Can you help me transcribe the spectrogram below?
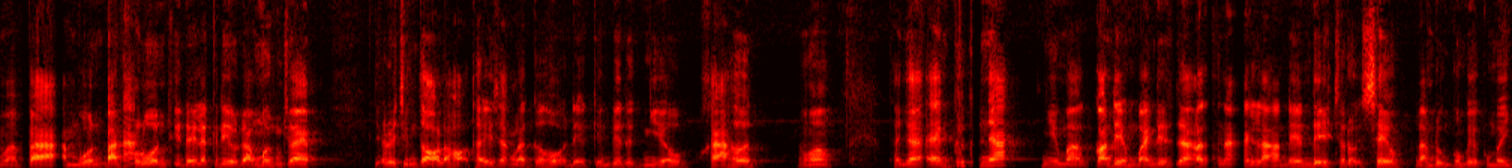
và, và muốn bán hàng luôn thì đấy là cái điều đáng mừng cho em. Điều đấy chứng tỏ là họ thấy rằng là cơ hội để kiếm tiền được nhiều khá hơn đúng không? Thành ra em cứ cân nhắc nhưng mà quan điểm của anh đưa ra là thế này là nên để cho đội sale làm đúng công việc của mình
